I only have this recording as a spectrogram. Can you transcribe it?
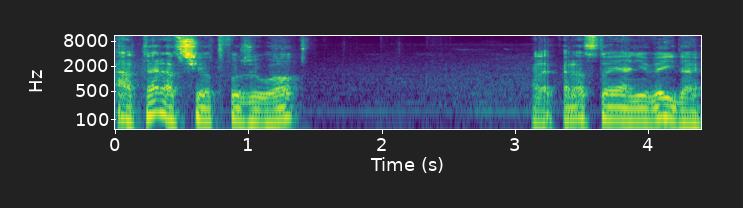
A teraz się otworzyło. Ale teraz to ja nie wyjdę.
